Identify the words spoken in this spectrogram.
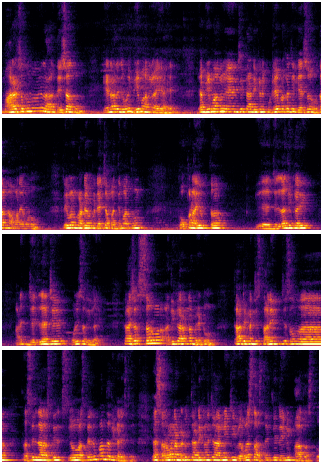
महाराष्ट्रातून आणि रा- देशातून येणारे जेवढे भीम अनुयायी आहेत त्या भीम अनुयायांची त्या ठिकाणी कुठल्याही प्रकारची गैरसोय होता कामा नये म्हणून रिमण पाटील मीडियाच्या माध्यमातून कोकण आयुक्त जिल्हाधिकारी आणि जिल्ह्याचे पोलीस अधिकारी अशा सर्व अधिकाऱ्यांना भेटून त्या ठिकाणचे स्थानिक जे सं- तहसीलदार असतील सी ओ असतील आणि पदाधिकारी असतील. या सर्वांना भेटून त्या ठिकाणची आम्ही जी व्यवस्था असते ती नेहमी पाहत असतो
